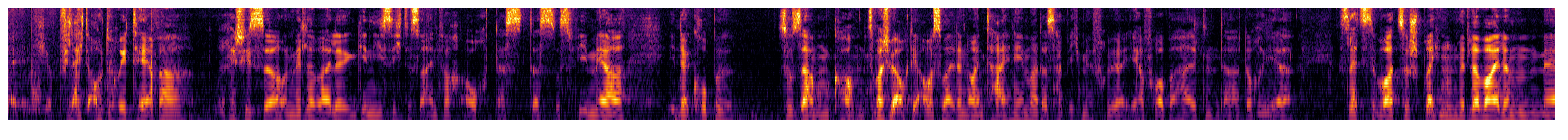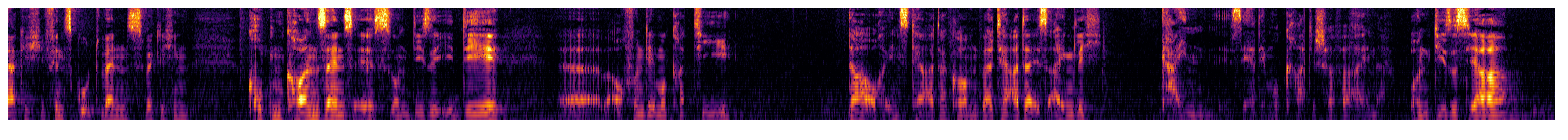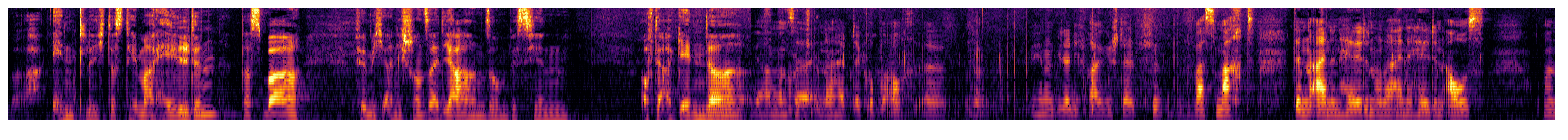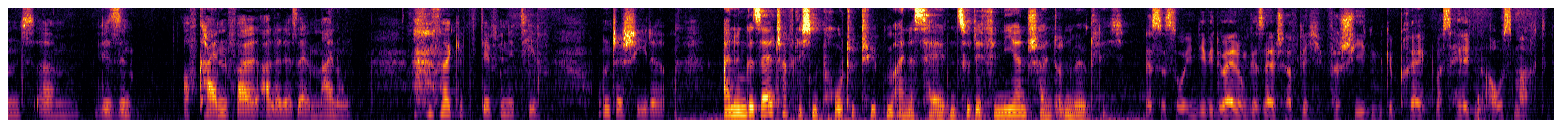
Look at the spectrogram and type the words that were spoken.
äh, vielleicht autoritärer Regisseur und mittlerweile genieße ich das einfach auch, dass, dass das viel mehr in der Gruppe zusammenkommt. Zum Beispiel auch die Auswahl der neuen Teilnehmer, das habe ich mir früher eher vorbehalten, da doch eher das letzte Wort zu sprechen. Und mittlerweile merke ich, ich finde es gut, wenn es wirklich ein Gruppenkonsens ist und diese Idee äh, auch von Demokratie da auch ins Theater kommt, weil Theater ist eigentlich kein sehr demokratischer Verein. Und dieses Jahr endlich das Thema Helden, das war für mich eigentlich schon seit Jahren so ein bisschen auf der Agenda. Wir haben uns ja innerhalb der Gruppe auch äh, hin und wieder die Frage gestellt, für, was macht denn einen Helden oder eine Heldin aus? Und ähm, wir sind auf keinen Fall alle derselben Meinung. da gibt es definitiv Unterschiede. Einen gesellschaftlichen Prototypen eines Helden zu definieren, scheint unmöglich. Das ist so individuell und gesellschaftlich verschieden geprägt, was Helden ausmacht.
